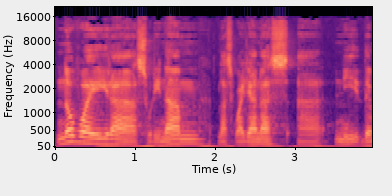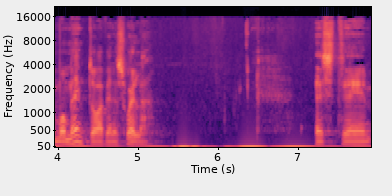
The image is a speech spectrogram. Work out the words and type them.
No voy a ir a Surinam, las Guayanas, ni de momento a Venezuela. Este,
